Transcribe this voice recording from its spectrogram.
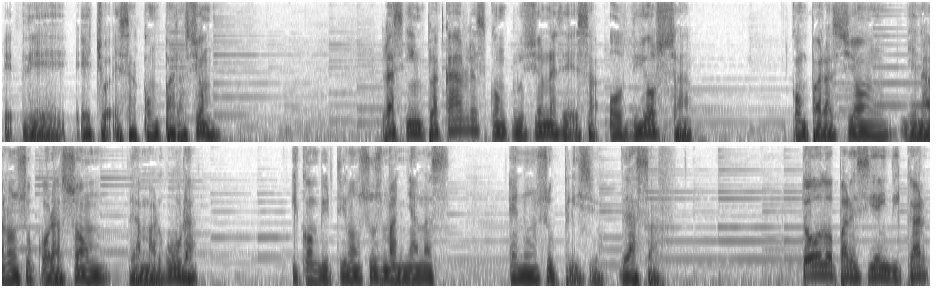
eh, hecho esa comparación. Las implacables conclusiones de esa odiosa comparación llenaron su corazón de amargura y convirtieron sus mañanas en un suplicio de Asaf. Todo parecía indicar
